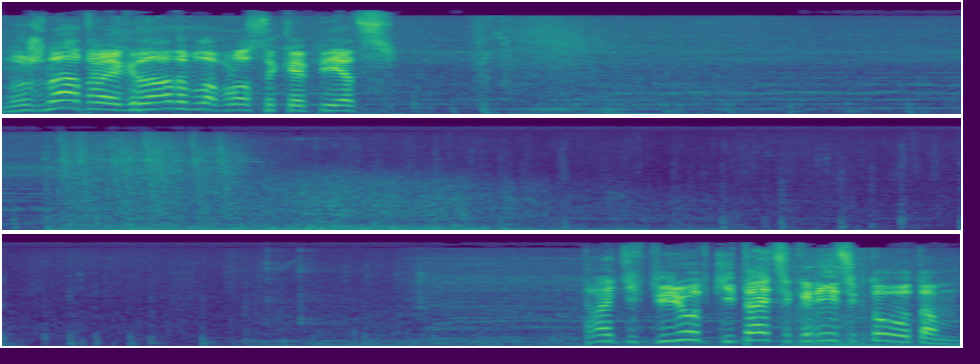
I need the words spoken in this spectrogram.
Нужна твоя граната была просто капец. Давайте вперед, китайцы, корейцы, кто вы там?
